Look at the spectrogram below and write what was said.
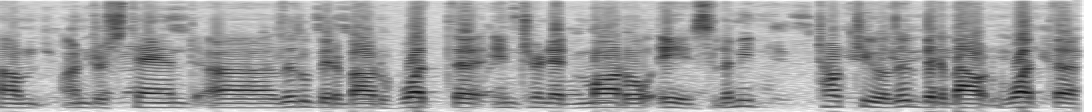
um, understand a little bit about what the internet model is. Let me talk to you a little bit about what the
